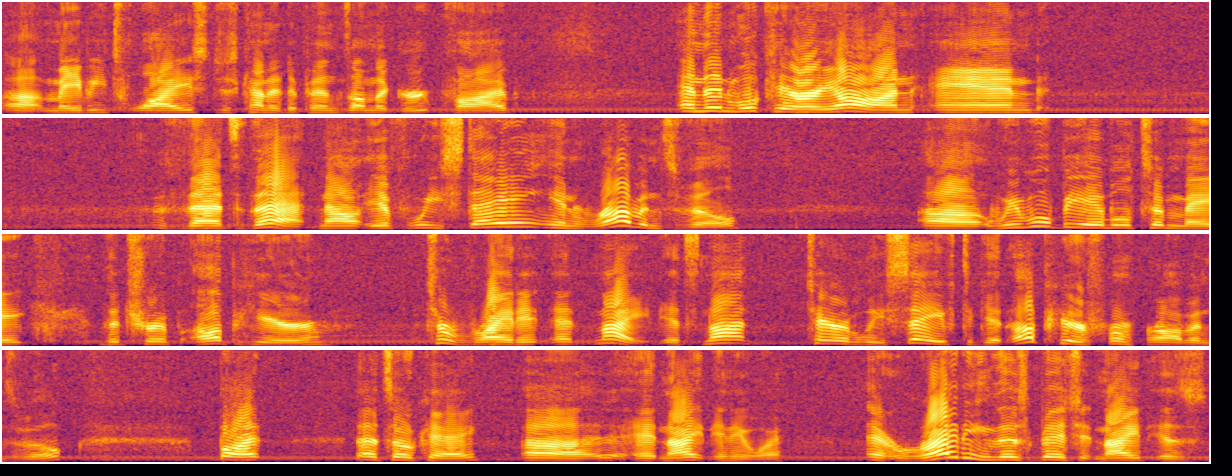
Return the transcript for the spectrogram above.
uh, maybe twice, just kind of depends on the group vibe. And then we'll carry on, and that's that. Now, if we stay in Robbinsville, uh, we will be able to make the trip up here to ride it at night. It's not terribly safe to get up here from Robbinsville, but that's okay. Uh, at night, anyway. And riding this bitch at night is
